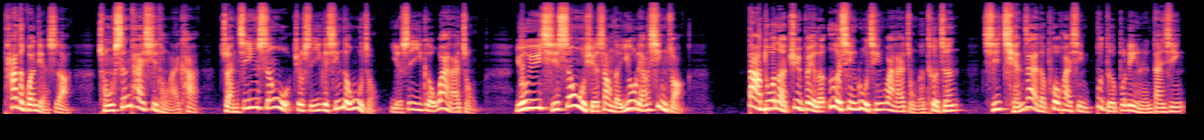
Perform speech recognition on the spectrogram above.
他的观点是啊，从生态系统来看，转基因生物就是一个新的物种，也是一个外来种。由于其生物学上的优良性状，大多呢具备了恶性入侵外来种的特征，其潜在的破坏性不得不令人担心。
